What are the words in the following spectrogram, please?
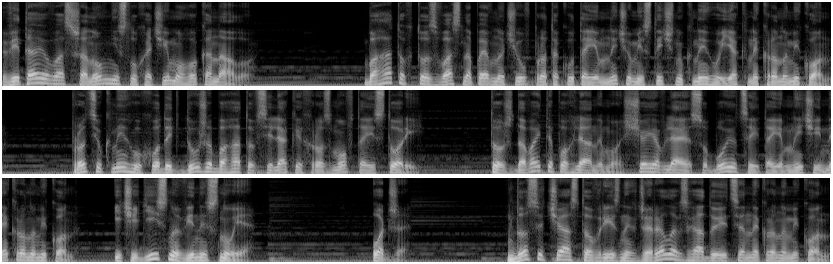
Вітаю вас, шановні слухачі мого каналу. Багато хто з вас, напевно, чув про таку таємничу містичну книгу, як Некрономікон. Про цю книгу ходить дуже багато всіляких розмов та історій. Тож, давайте поглянемо, що являє собою цей таємничий Некрономікон, і чи дійсно він існує. Отже, досить часто в різних джерелах згадується Некрономікон,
